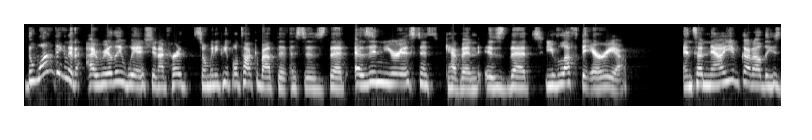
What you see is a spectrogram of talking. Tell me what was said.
the one thing that I really wish, and I've heard so many people talk about this, is that, as in your instance, Kevin, is that you've left the area, and so now you've got all these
